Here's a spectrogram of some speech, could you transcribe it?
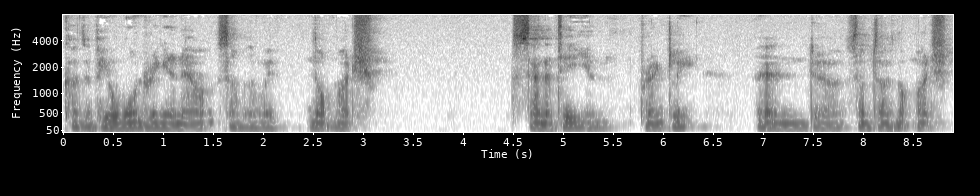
kinds of people wandering in and out, some of them with not much sanity and frankly, and uh, sometimes not much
